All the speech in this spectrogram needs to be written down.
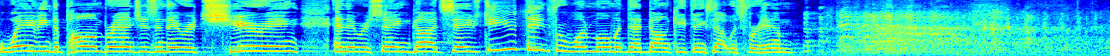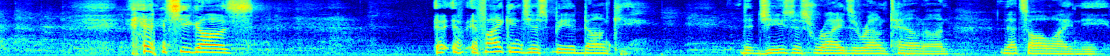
waving the palm branches and they were cheering and they were saying, God saves, do you think for one moment that donkey thinks that was for him? and she goes, if, if I can just be a donkey that Jesus rides around town on, that's all I need.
